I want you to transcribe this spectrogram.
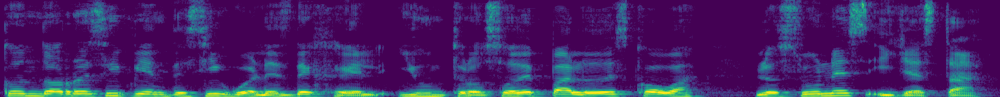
Con dos recipientes iguales de gel y un trozo de palo de escoba, los unes y ya está.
